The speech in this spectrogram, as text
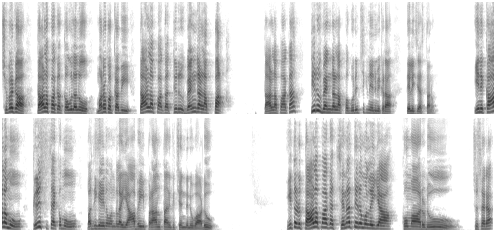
చివరగా తాళపాక కవులలో మరొక కవి తాళ్ళపాక తిరు వెంగళప్ప. తాళ్ళపాక తిరు వెంగళప్ప గురించి నేను ఇక్కడ తెలియజేస్తాను. ఈయన కాలము క్రీస్తు శకము పదిహేను వందల యాభై ప్రాంతానికి చెందినవాడు. ఇతడు తాళపాక చిన తిరుమలయ్య కుమారుడు. చూసారా?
